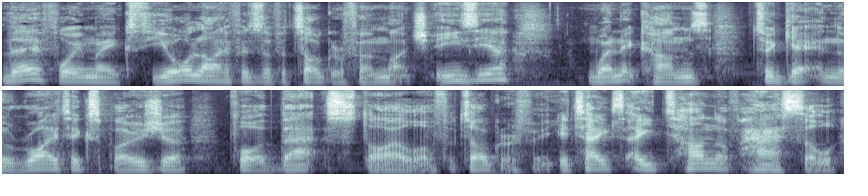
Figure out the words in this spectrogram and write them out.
Therefore, it makes your life as a photographer much easier when it comes to getting the right exposure for that style of photography. It takes a ton of hassle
